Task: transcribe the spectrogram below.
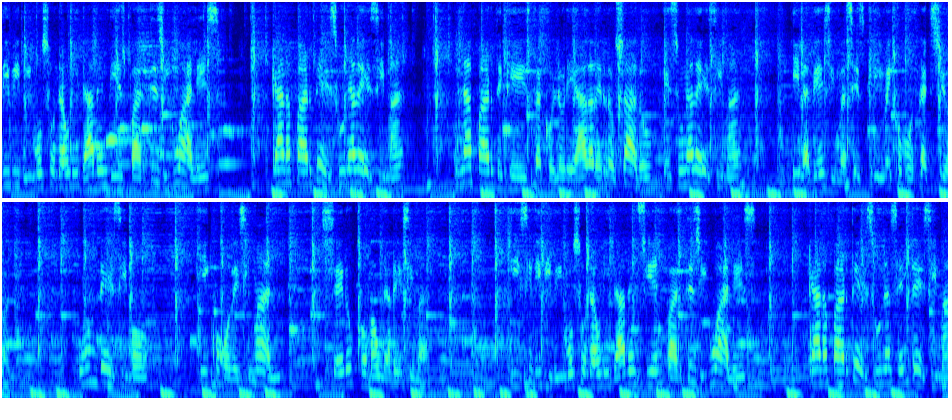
Dividimos una unidad en 10 partes iguales. Cada parte es una décima. La parte que está coloreada de rosado es una décima y la décima se escribe como fracción. Un décimo y como decimal, 0,1 décima. Y si dividimos una unidad en 100 partes iguales, cada parte es una centésima.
